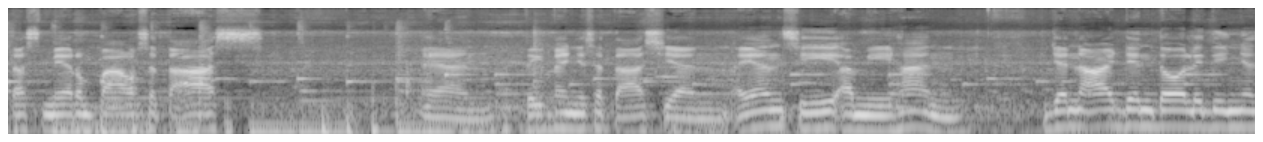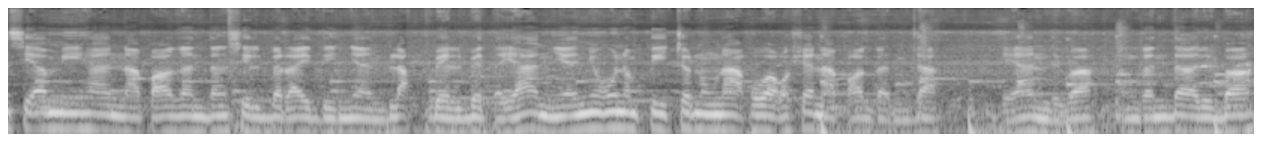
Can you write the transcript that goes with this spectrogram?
Tapos, meron pa ako sa taas. Ayan. Tignan nyo sa taas yan. Ayan si Amihan. Diyan na Arden Dole din yan si Amihan. Napakagandang silver eye din yan. Black velvet. Ayan. Yan yung unang picture nung nakuha ko siya. Napakaganda. Ayan, di ba? Ang ganda, di ba?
